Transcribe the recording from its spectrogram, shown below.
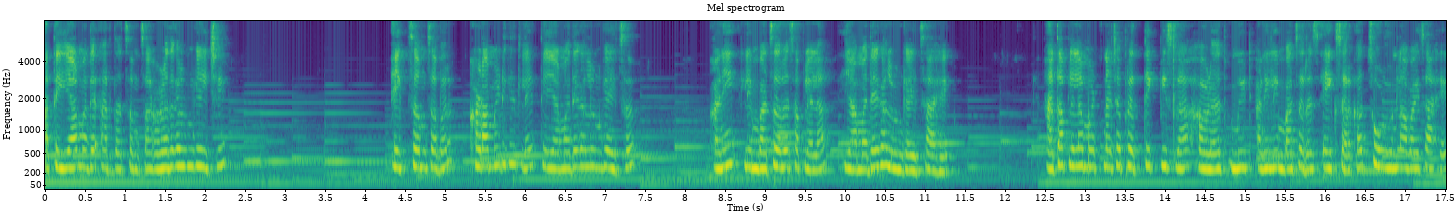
आता यामध्ये अर्धा चमचा हळद घालून घ्यायची. एक चमचाभर खडा मीठ घेतले ते यामध्ये घालून घ्यायचं. आणि लिंबाचा रस आपल्याला यामध्ये घालून घ्यायचा आहे. आता आपल्याला मटणाच्या प्रत्येक पीसला हळद मीठ आणि लिंबाचा रस एकसारखा चोळून लावायचा आहे.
